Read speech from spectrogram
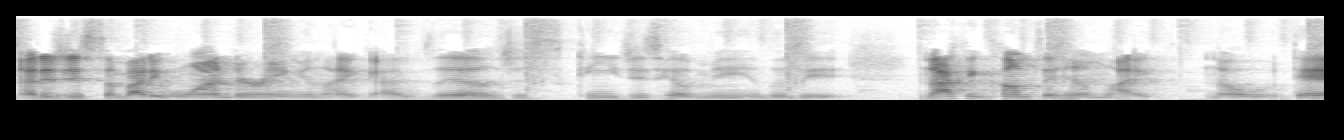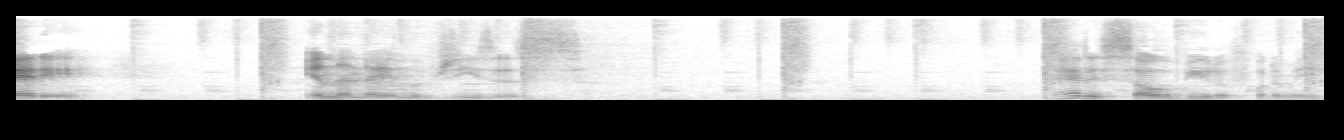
not as just somebody wandering and like, I well, just can you just help me a little bit? And I can come to him like, no, daddy, in the name of Jesus. That is so beautiful to me.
